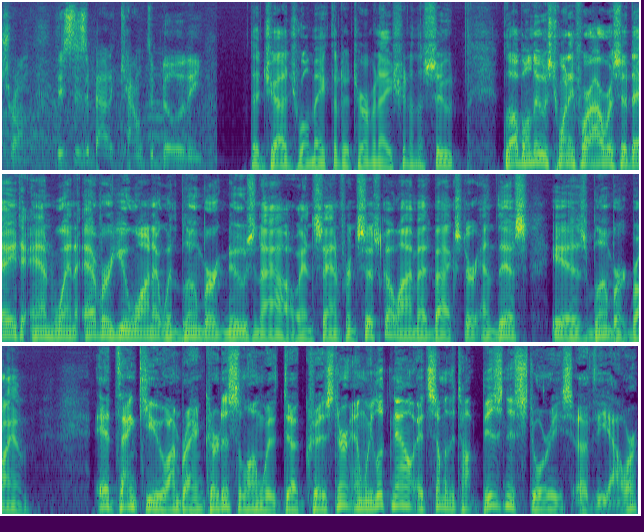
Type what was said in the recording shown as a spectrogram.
Trump. This is about accountability. The judge will make the determination in the suit. Global news 24 hours a day and whenever you want it with Bloomberg News Now. In San Francisco, I'm Ed Baxter, and this is Bloomberg. Brian. Ed, thank you. I'm Brian Curtis along with Doug Krisner, and we look now at some of the top business stories of the hour.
